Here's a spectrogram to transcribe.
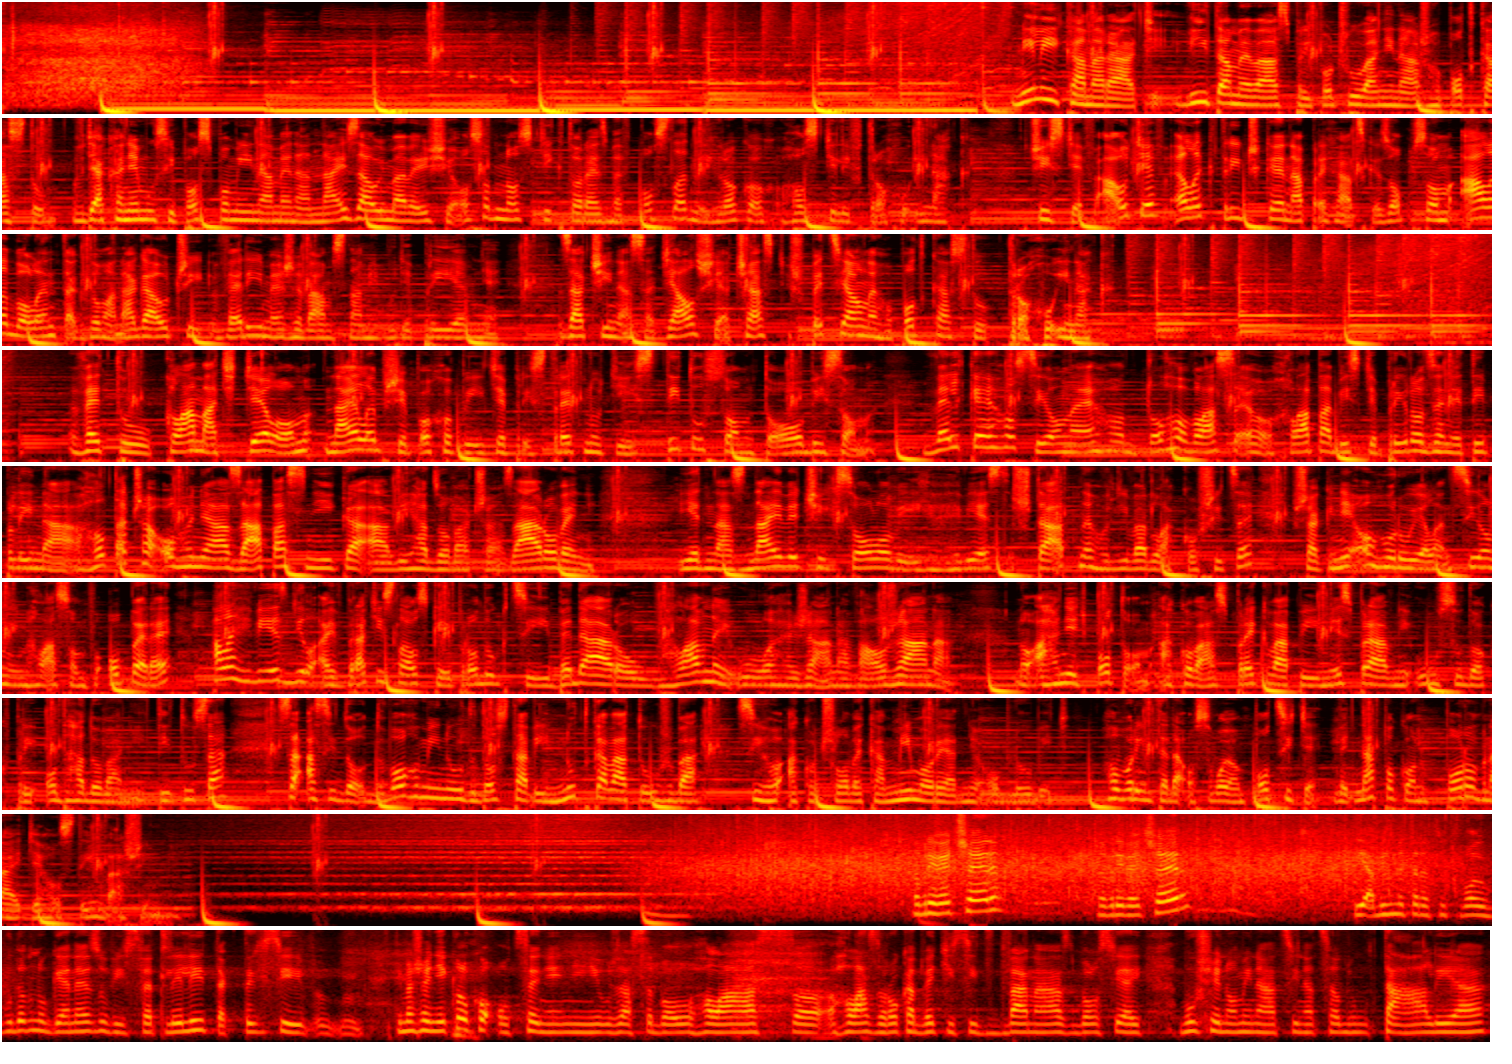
Milí kamaráti, vítame vás pri počúvaní nášho podcastu. Vďaka nemu si pospomíname na najzaujímavejšie osobnosti, ktoré sme v posledných rokoch hostili v trochu inak. Či ste v aute, v električke, na prechádzke s obsom alebo len tak doma na gauči, veríme, že vám s nami bude príjemne. Začína sa ďalšia časť špeciálneho podcastu Trochu inak. Vetu klamať telom najlepšie pochopíte pri stretnutí s Titusom Toobisom. Veľkého, silného, dlhovlasého chlapa by ste prirodzene typli na hltača ohňa, zápasníka a vyhadzovača zároveň. Jedna z najväčších solových hviezd štátneho divadla Košice však neohoruje len silným hlasom v opere, ale hviezdil aj v bratislavskej produkcii Bedárov v hlavnej úlohe Žána Valžána. No a hneď potom, ako vás prekvapí nesprávny úsudok pri odhadovaní Titusa, sa asi do dvoch minút dostaví nutkavá túžba si ho ako človeka mimoriadne obľúbiť. Hovorím teda o svojom pocite, veď napokon porovnajte ho s tým vašim. Dobrý večer. Dobrý večer. Ja, aby sme teda tú tvoju hudobnú genézu vysvetlili, tak ty si, ty máš aj niekoľko ocenení, už za sebou hlas, hlas roka 2012, bol si aj v ušej nominácii na celú Tália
